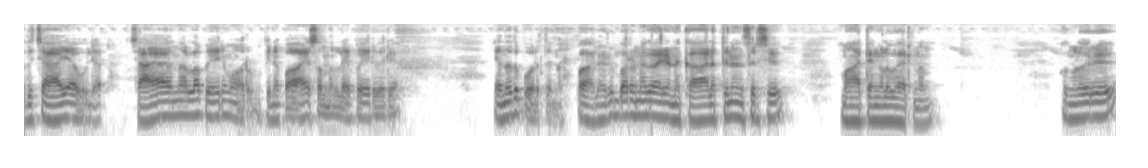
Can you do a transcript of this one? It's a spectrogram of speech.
അത് ചായ ആവില്ല ചായ എന്നുള്ള പേര് മാറും. പിന്നെ പായസം എന്നുള്ള പേര് വരിക. എന്നതുപോലെ തന്നെ. പലരും പറയുന്ന കാര്യമാണ്. കാലത്തിനനുസരിച്ച് മാറ്റങ്ങൾ വരണം. ഇപ്പോൾ നിങ്ങളൊരു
